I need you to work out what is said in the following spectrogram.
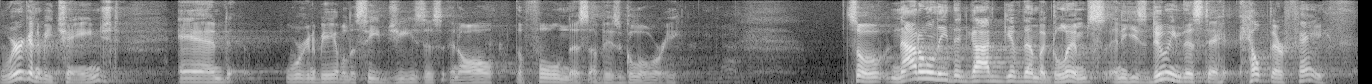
we're going to be changed and we're going to be able to see Jesus in all the fullness of his glory. So, not only did God give them a glimpse, and he's doing this to help their faith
